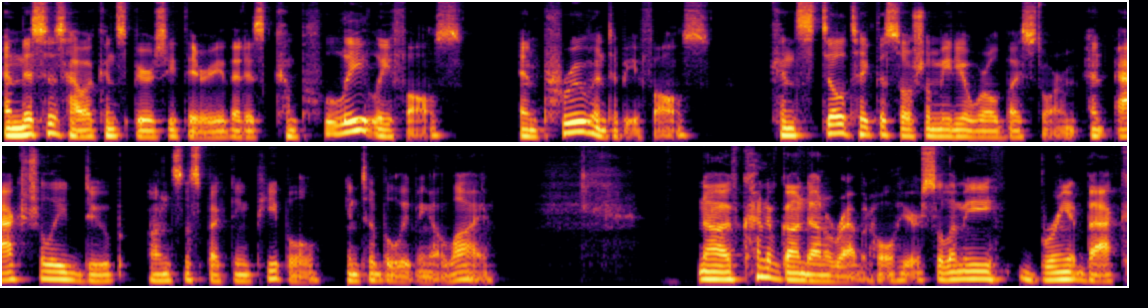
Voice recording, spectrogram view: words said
And this is how a conspiracy theory that is completely false and proven to be false can still take the social media world by storm and actually dupe unsuspecting people into believing a lie. Now, I've kind of gone down a rabbit hole here, so let me bring it back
